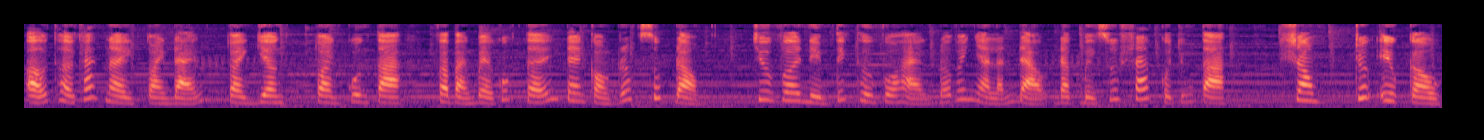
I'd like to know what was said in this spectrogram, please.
Ở thời khắc này, toàn đảng, toàn dân, toàn quân ta và bạn bè quốc tế đang còn rất xúc động, chưa vơi niềm tiếc thương vô hạn đối với nhà lãnh đạo đặc biệt xuất sắc của chúng ta. Song, trước yêu cầu,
